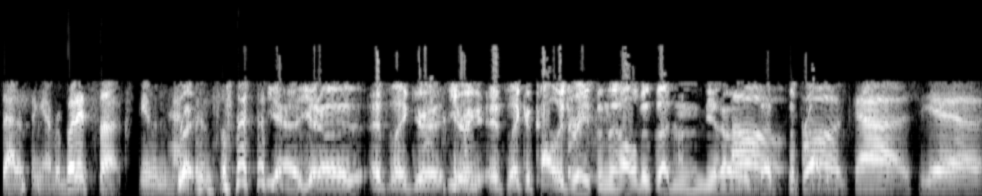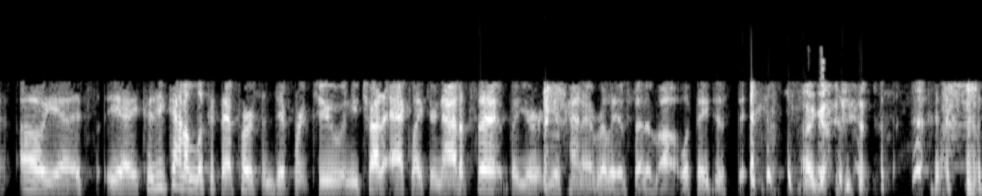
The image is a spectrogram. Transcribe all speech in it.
saddest thing ever, but it sucks. You know, it Right. Yeah, you know, it's like you're you're it's like a college race, and then all of a sudden, you know, oh, that's the problem. Oh gosh, yeah. Oh yeah, it's yeah, because you kind of look at that person different too, and you try to act like you're not upset, but you're you're kind of really upset about what they just did. I got you. and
